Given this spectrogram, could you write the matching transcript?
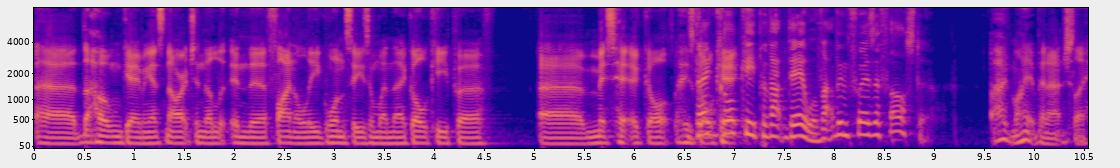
uh, the home game against Norwich in the in the final League One season when their goalkeeper uh, mishit a goal, his Their goal goalkeeper that day will that have been Fraser Forster? Oh, it might have been actually.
